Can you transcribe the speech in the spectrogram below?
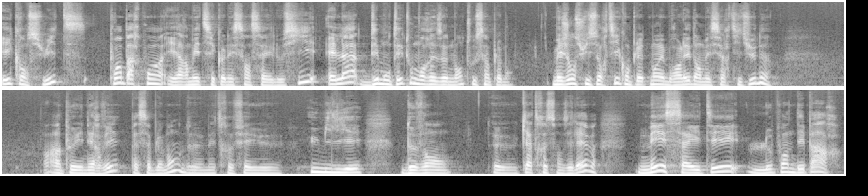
et qu'ensuite, point par point, et armée de ses connaissances à elle aussi, elle a démonté tout mon raisonnement, tout simplement. Mais j'en suis sorti complètement ébranlé dans mes certitudes, un peu énervé, passablement, de m'être fait euh, humilier devant euh, 400 élèves, mais ça a été le point de départ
